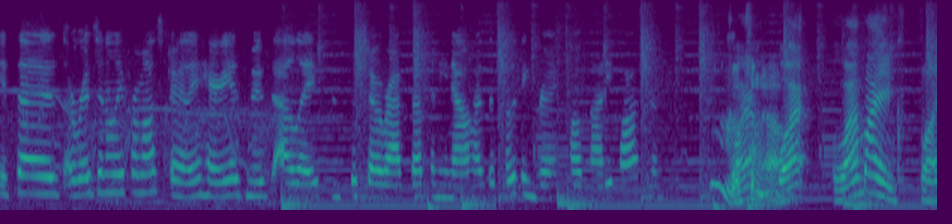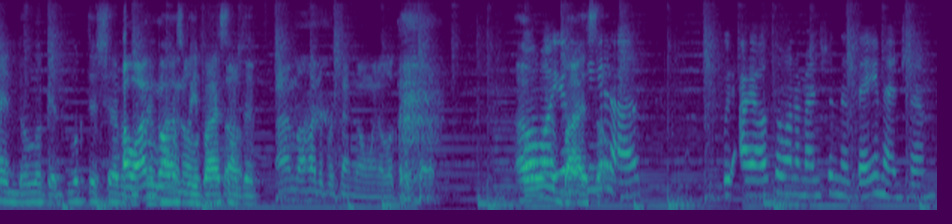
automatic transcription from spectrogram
it says originally from Australia, Harry has moved to LA since the show wrapped up, and he now has a clothing brand called Naughty Possum. Hmm. Why, why why am I inclined to look at look this up Oh, and I'm going to possibly buy this up. something? I'm 100% going to look at that. I well, while wanna you're looking something. it up, we, I also want to mention that they mentioned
